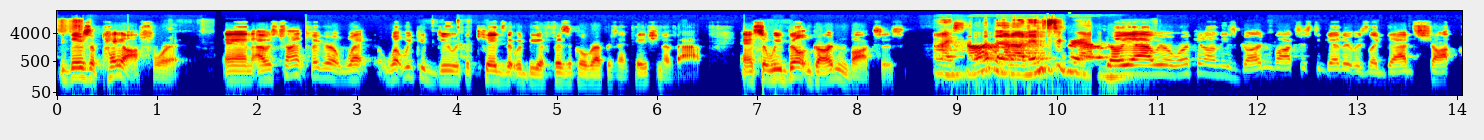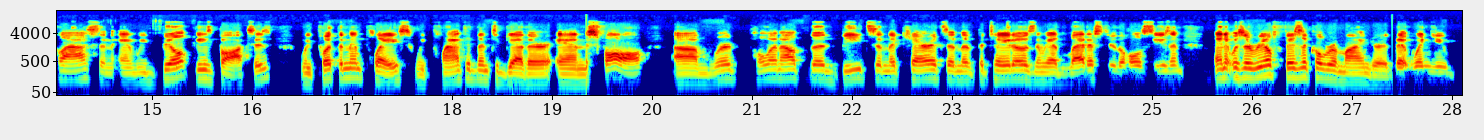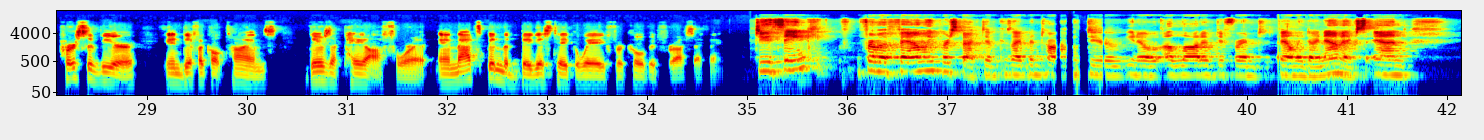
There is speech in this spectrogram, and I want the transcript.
there's a payoff for it and I was trying to figure out what what we could do with the kids that would be a physical representation of that. And so we built garden boxes. I saw that on Instagram. So yeah, we were working on these garden boxes together. It was like dad's shop class and and we built these boxes. We put them in place. We planted them together and this fall um, we're pulling out the beets and the carrots and the potatoes, and we had lettuce through the whole season. And it was a real physical reminder that when you persevere in difficult times, there's a payoff for it. And that's been the biggest takeaway for COVID for us, I think. Do you think from a family perspective, because I've been talking to, you know, a lot of different family dynamics and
